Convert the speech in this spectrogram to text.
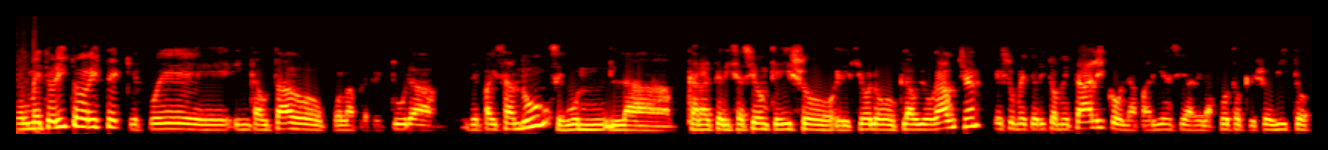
El meteorito este que fue incautado por la prefectura de Paysandú, según la caracterización que hizo el geólogo Claudio Gaucher, es un meteorito metálico, la apariencia de las fotos que yo he visto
